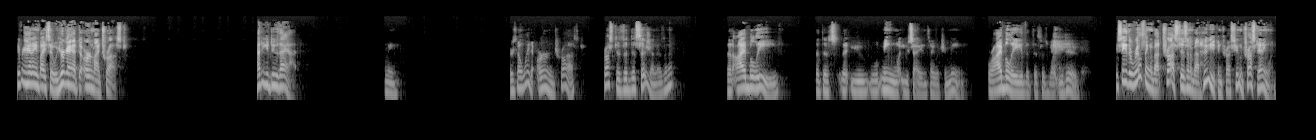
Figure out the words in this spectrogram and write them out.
You ever had anybody say, Well, you're going to have to earn my trust? How do you do that? I mean, there's no way to earn trust. Trust is a decision, isn't it? That I believe that this that you mean what you say and say what you mean. Or I believe that this is what you do. You see, the real thing about trust isn't about who you can trust. You can trust anyone.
